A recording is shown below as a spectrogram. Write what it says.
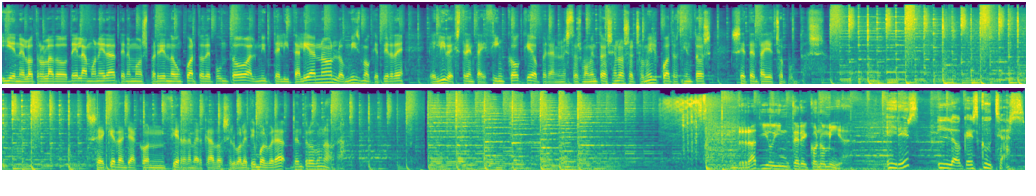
Y en el otro lado de la moneda tenemos perdiendo un cuarto de punto al MIPTEL italiano, lo mismo que pierde el IBEX 35, que opera en estos momentos en los 8.478 puntos. Se quedan ya con cierre de mercados. El boletín volverá dentro de una hora. Radio Intereconomía. Eres lo que escuchas.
